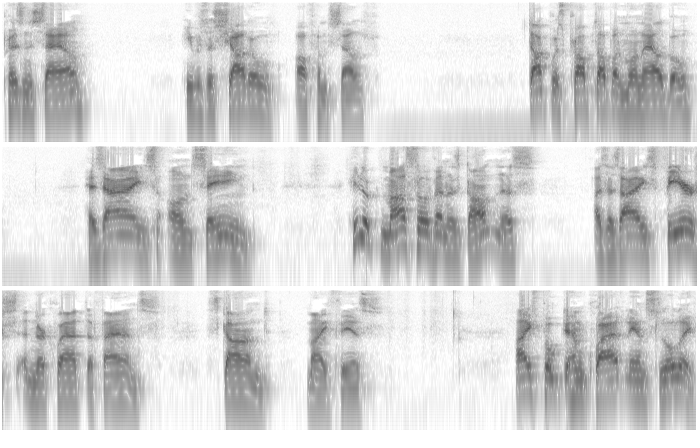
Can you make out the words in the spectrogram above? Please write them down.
prison cell, he was a shadow of himself. Doc was propped up on one elbow, his eyes unseeing he looked massive in his gauntness, as his eyes, fierce in their quiet defiance, scanned my face. I spoke to him quietly and slowly.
